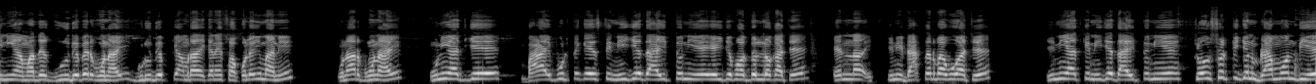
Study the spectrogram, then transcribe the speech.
ইনি আমাদের গুরুদেবের বোনাই। গুরুদেবকে আমরা এখানে সকলেই মানি। ওনার বোনাই, উনি আজকে বারাইপুর থেকে এসে নিজে দায়িত্ব নিয়ে এই যে ভদ্রলোক আছে, এর না ইনি ডাক্তারবাবু আছে, ইনি আজকে নিজে দায়িত্ব নিয়ে চৌষট্টি জন ব্রাহ্মণ দিয়ে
